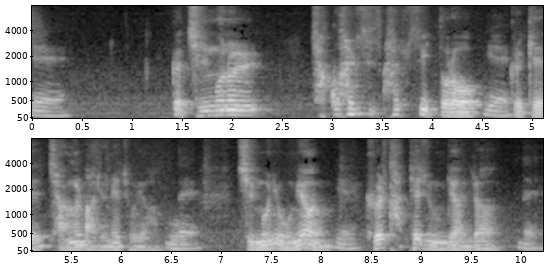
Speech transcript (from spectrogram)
거예요. 예. 그 질문을 자꾸 할 수, 할 수 있도록 예. 그렇게 장을 마련해 줘야 하고, 네. 질문이 오면 예. 그걸 답해 주는 게 아니라, 네.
